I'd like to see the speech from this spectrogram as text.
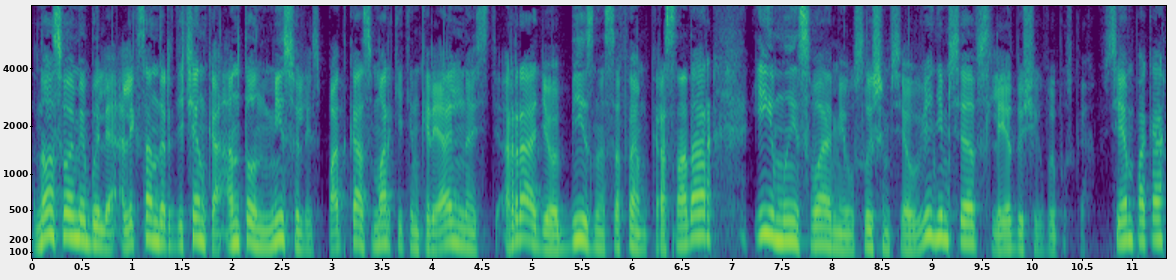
Ну а с вами были Александр Диченко, Антон Мисулис, подкаст «Маркетинг реальность», радио «Бизнес FM эм Краснодар», и мы с вами услышимся, увидимся в следующих выпусках. Всем пока!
